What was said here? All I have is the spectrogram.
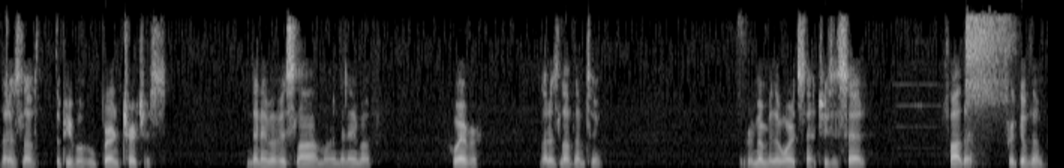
Let us love the people who burn churches in the name of Islam or in the name of whoever. Let us love them too. Remember the words that Jesus said Father, forgive them,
